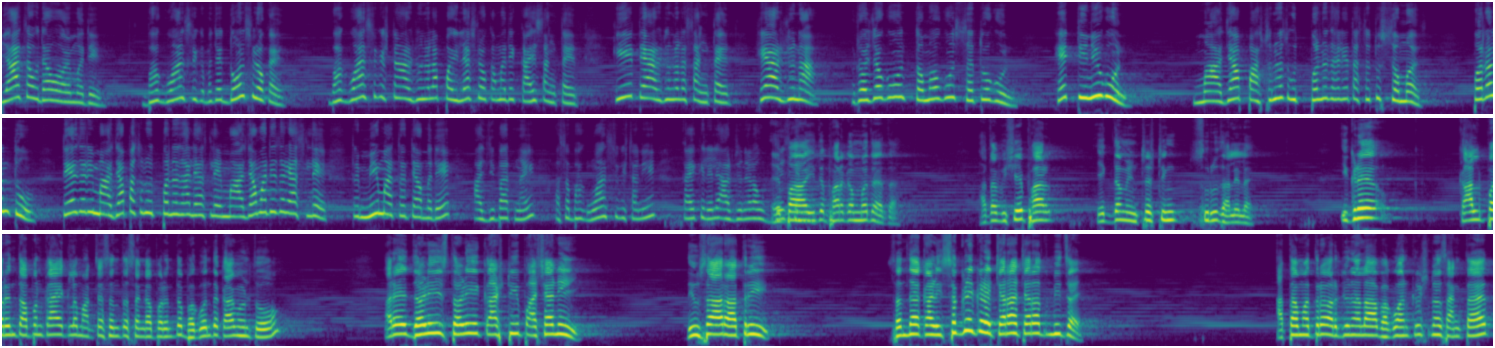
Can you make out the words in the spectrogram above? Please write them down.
या चौदा ओळीमध्ये भगवान श्री म्हणजे दोन श्लोक आहेत. भगवान श्रीकृष्ण अर्जुनाला पहिल्या श्लोकामध्ये काय सांगतायत? की ते अर्जुनाला सांगतायत हे अर्जुना रजगुण तमोगुण सत्वगुण हे तिन्ही गुण माझ्यापासूनच उत्पन्न झालेत असं तू समज. परंतु ते जरी माझ्यापासून उत्पन्न झाले असले माझ्यामध्ये जरी असले तर मी मात्र त्यामध्ये अजिबात नाही असं भगवान श्रीकृष्णाने काय केलेले अर्जुनाला हे उपदेश पहा केले. इथे फार गंमत आहे आता. आता विषय फार एकदम इंटरेस्टिंग सुरू झालेला आहे. इकडे कालपर्यंत आपण काय ऐकलं? मागच्या संत संघापर्यंत? भगवंत काय म्हणतो? अरे जळी स्थळी काष्टी पाशाणी दिवसा रात्री संध्याकाळी सगळीकडे चराचरात मीच आहे. आता मात्र अर्जुनाला भगवान कृष्ण सांगतायत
